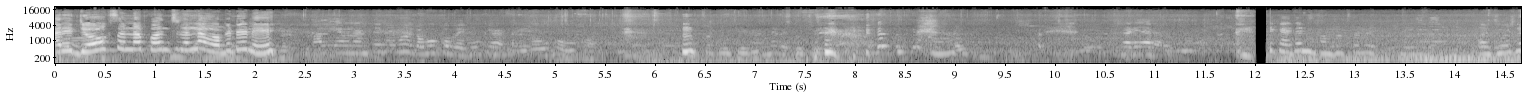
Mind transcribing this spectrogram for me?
అరే జోక్స్ అన్న పంచులన్నా ఒకటేనే. మళ్ళీ చూసిన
